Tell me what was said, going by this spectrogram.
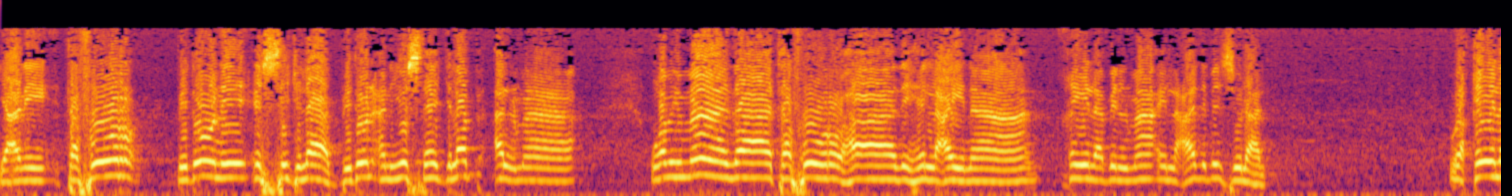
يعني تفور بدون استجلاب بدون أن يستجلب الماء. وبماذا تفور هذه العينان؟ قيل بالماء العذب الزلال وقيل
